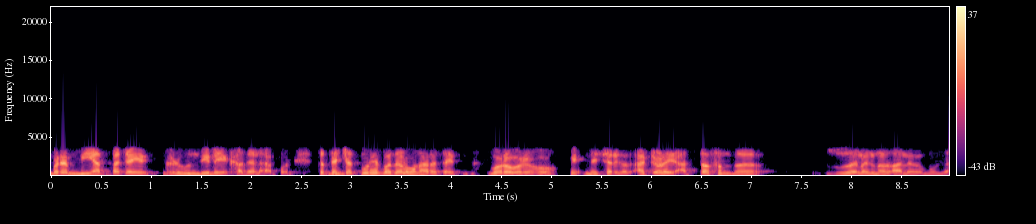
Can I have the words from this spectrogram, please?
बरं मी आता काही घडवून दिले एखाद्याला आपण तर त्याच्यात पुढे बदल होणारच आहेत बरोबर हो. हे निसर्ग अटळ आहे. आता समजा तुझं लग्न झालं मुलं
